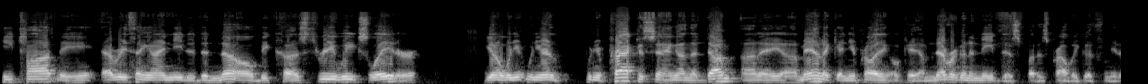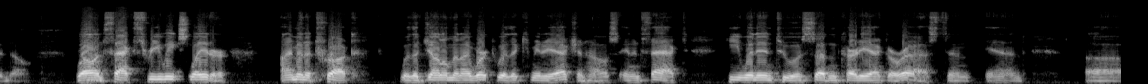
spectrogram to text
he taught me everything I needed to know because three weeks later, you know, when you when you're when you're practicing on the dump on a uh, mannequin, you probably think, okay, I'm never going to need this, but it's probably good for me to know. Well, in fact, three weeks later, I'm in a truck with a gentleman I worked with at Community Action House, and in fact, he went into a sudden cardiac arrest, and and uh,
